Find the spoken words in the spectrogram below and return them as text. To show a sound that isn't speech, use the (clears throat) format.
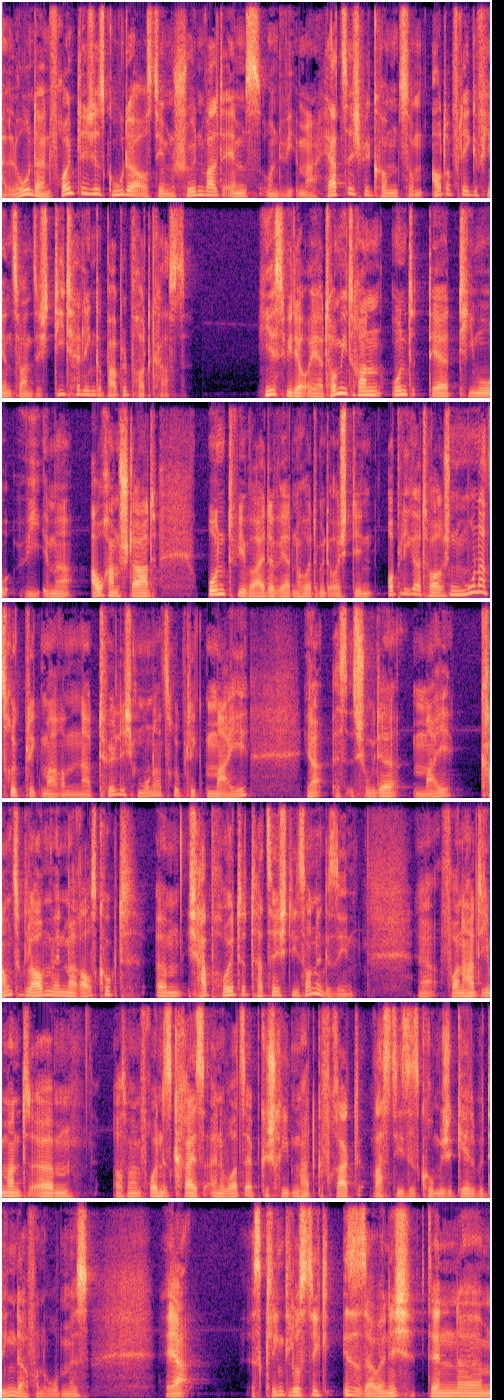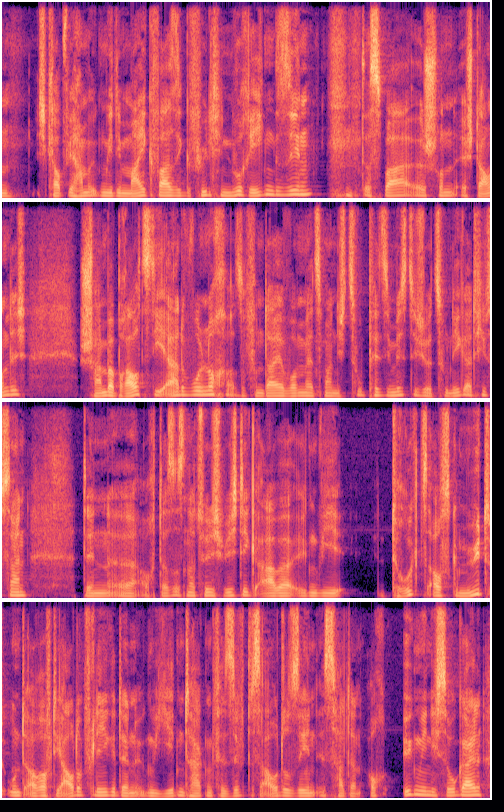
Hallo, dein freundliches Gude aus dem Schönwald Ems und wie immer herzlich willkommen zum Autopflege24 Detailing Gebubble Podcast. Hier ist wieder euer Tommy dran und der Timo wie immer auch am Start. Und wir beide werden heute mit euch den obligatorischen Monatsrückblick machen. Natürlich Monatsrückblick Mai. Ja, es ist schon wieder Mai. Kaum zu glauben, wenn man rausguckt. Ähm, ich habe heute tatsächlich die Sonne gesehen. Ja, vorhin hat jemand ähm, aus meinem Freundeskreis eine WhatsApp geschrieben, hat gefragt, was dieses komische gelbe Ding da von oben ist. Ja, es klingt lustig, ist es aber nicht, denn ähm, ich glaube, wir haben irgendwie den Mai quasi gefühlt hier nur Regen gesehen. (laughs) Das war äh, schon erstaunlich. Scheinbar braucht es die Erde wohl noch, also von daher wollen wir jetzt mal nicht zu pessimistisch oder zu negativ sein, denn äh, auch das ist natürlich wichtig, aber irgendwie drückt es aufs Gemüt und auch auf die Autopflege, denn irgendwie jeden Tag ein versifftes Auto sehen ist halt dann auch irgendwie nicht so geil.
